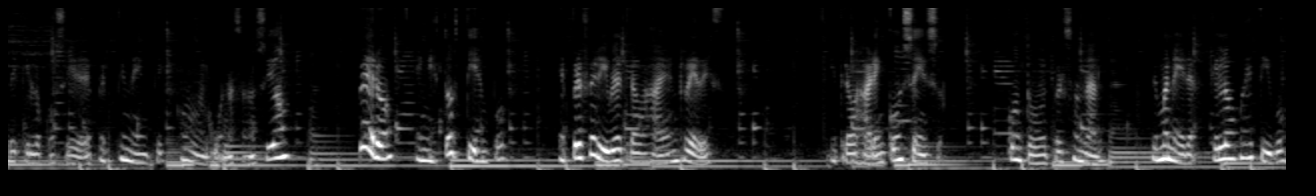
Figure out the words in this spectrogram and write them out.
de que lo considere pertinente con alguna sanción. Pero en estos tiempos es preferible trabajar en redes y trabajar en consenso con todo el personal, de manera que los objetivos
